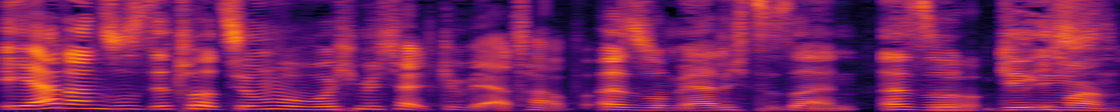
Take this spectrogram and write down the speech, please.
eher dann so Situationen, wo, wo ich mich halt gewehrt habe. Also um ehrlich zu sein. Also Ja. Gegen ich, Mann.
